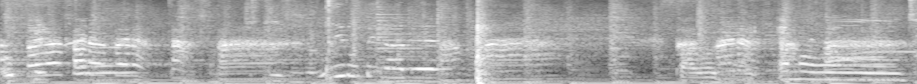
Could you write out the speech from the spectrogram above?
opaque color, using a little bit of it, followed by emerald.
